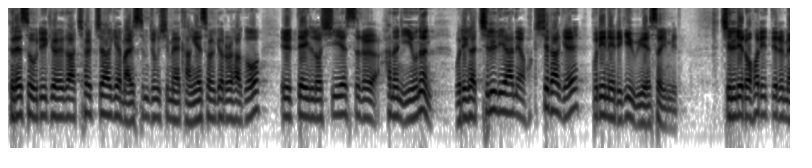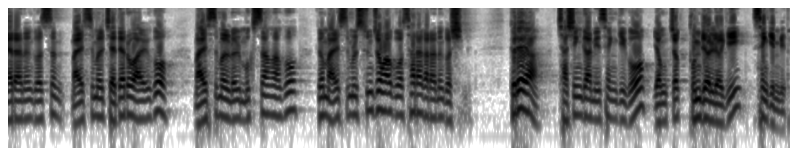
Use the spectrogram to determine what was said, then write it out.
그래서 우리 교회가 철저하게 말씀 중심의 강해 설교를 하고 1대1로 CS를 하는 이유는 우리가 진리 안에 확실하게 뿌리 내리기 위해서입니다. 진리로 허리띠를 매라는 것은 말씀을 제대로 알고 말씀을 늘 묵상하고 그 말씀을 순종하고 살아가라는 것입니다. 그래야 자신감이 생기고 영적 분별력이 생깁니다.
